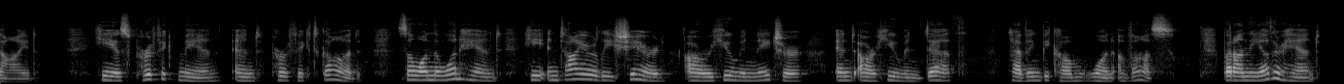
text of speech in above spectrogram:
died. He is perfect man and perfect God. So, on the one hand, he entirely shared our human nature and our human death, having become one of us. But on the other hand,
